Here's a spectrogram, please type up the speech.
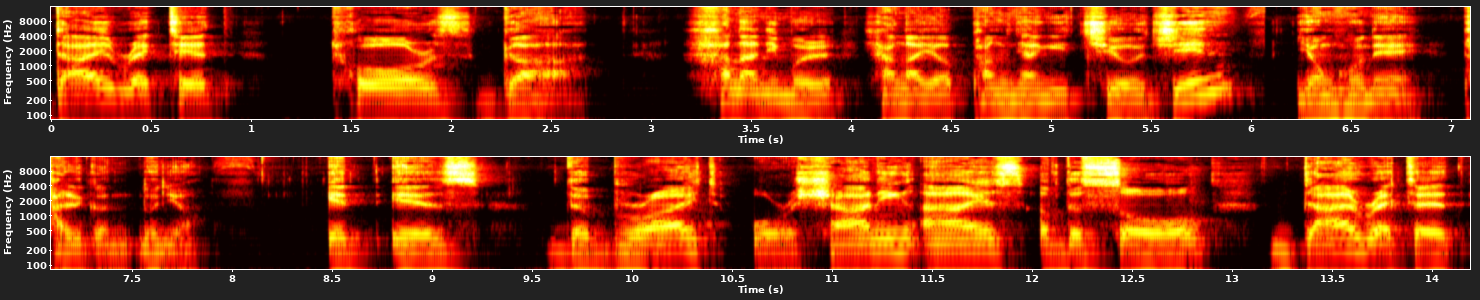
Directed towards God. 하나님을 향하여 방향이 지어진 영혼의 밝은 눈이요. It is the bright or shining eyes of the soul directed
